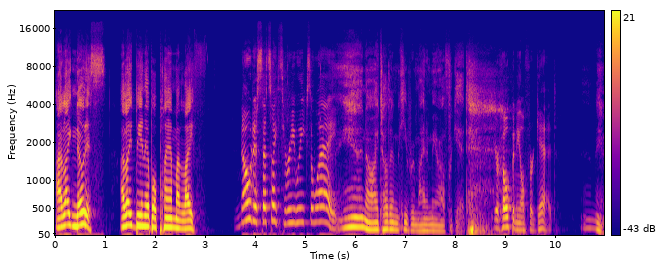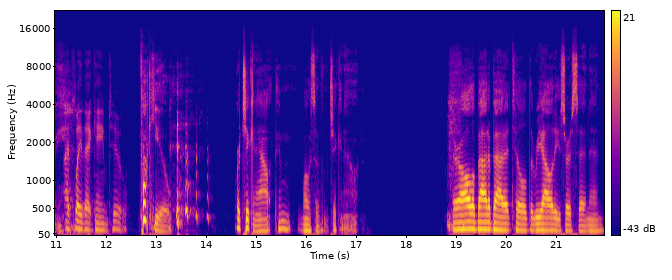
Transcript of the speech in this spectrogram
I like notice. I like being able to plan my life. Notice that's like three weeks away. Yeah, no, I told him to keep reminding me or I'll forget. You're hoping he'll forget. Uh, maybe. I play that game too. Fuck you. or chicken out. They, most of them chicken out. They're all about about it till the reality starts setting in.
